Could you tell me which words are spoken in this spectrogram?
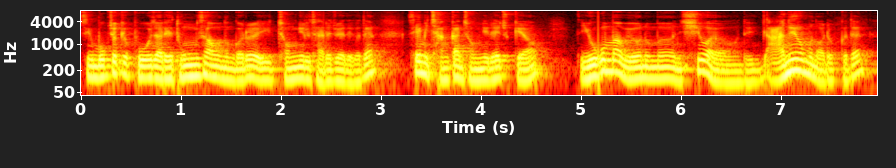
지금 목적격 보호 자리에 동사 오는 거를 정리를 잘 해줘야 되거든. 쌤이 잠깐 정리를 해줄게요. 요것만 외워놓으면 쉬워요. 근데 안 외우면 어렵거든.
